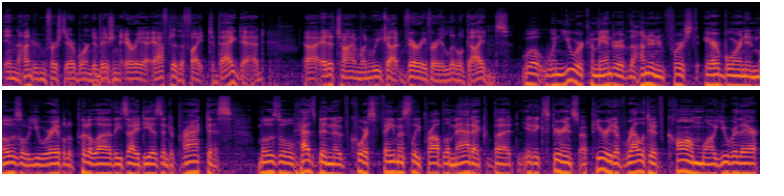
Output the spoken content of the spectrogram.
in the 101st Airborne mm-hmm. Division area after the fight to Baghdad at a time when we got very, very little guidance. Well, when you were commander of the 101st Airborne in Mosul, you were able to put a lot of these ideas into practice. Mosul has been, of course, famously problematic, but it experienced a period of relative calm while you were there.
